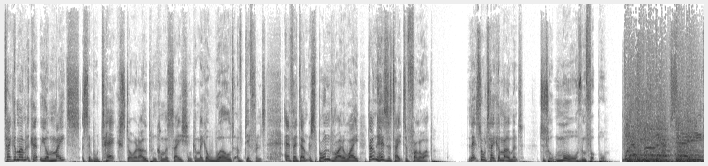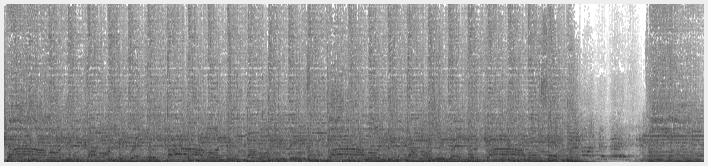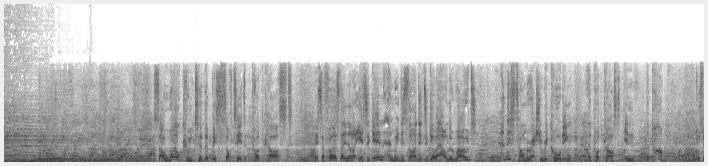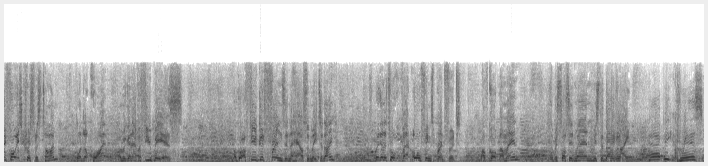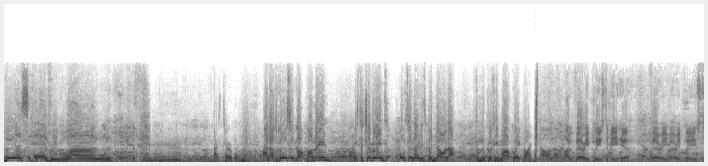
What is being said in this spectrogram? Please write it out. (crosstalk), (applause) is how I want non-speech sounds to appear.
Take a moment to connect with your mates. A simple text or an open conversation can make a world of difference. And if they don't respond right away, don't hesitate to follow up. Let's all take a moment to talk more than football. Welcome to the Beesotted podcast. It's a Thursday night yet again, and we decided to go out on the road. And this time, we're actually recording the podcast in the pub because we thought it's Christmas time. Well, not quite, and we're going to have a few beers. I've got a few good friends in the house with me today. We're going to talk about all things Brentford. I've got my man, the Beesotted man, Mr. Dave Lane. Happy Christmas, everyone. That's terrible. And I've also got my man, Mr. Trevor Inns, also known as Banana, from the Griffin Park Grapevine. I'm very pleased to be here. Very, very pleased.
